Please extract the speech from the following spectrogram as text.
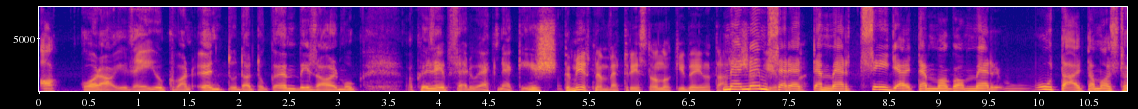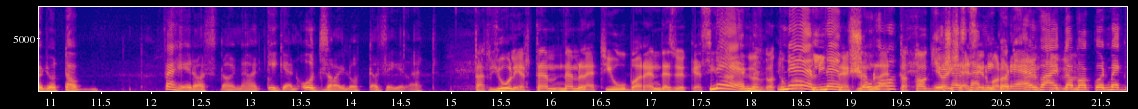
Akkora izéjük van, öntudatuk, önbizalmuk, a középszerűeknek is. De miért nem vett részt annak idején a társaság Mert nem életben? szerettem, mert szégyeltem magam, mert utáltam azt, hogy ott a fehér asztalnál, igen, ott zajlott az élet. Tehát jól értem, nem lett jóba rendezőkkel, Nem, színházigazgatókkal, nem, Kliknek nem, soha. lett a tagja, és, és aztán, ezért mikor elváltam, kívül. akkor meg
